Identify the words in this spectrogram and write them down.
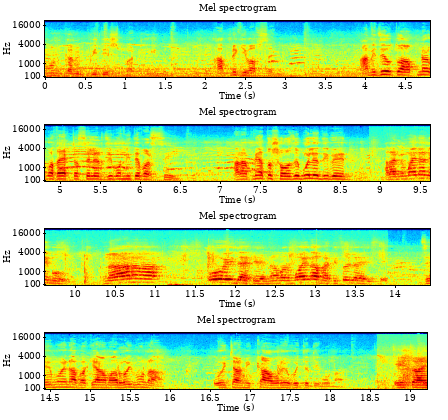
বোনকে আমি বিদেশ পাঠিয়ে দেবো। আপনি কি ভাবছেন? আমি যেহেতু আপনার কথা একটা ছেলের জীবন নিতে পারছি আর আপনি এত সহজে বলে দিবেন, আর আমি ময়না নেব। না না না। ওই দেখেন, আমার ময়না পাখি চলে আসছে যে ময়না পাখি আমার হইব না, ওইটা আমি কাউরে হইতে দিব না। এটাই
